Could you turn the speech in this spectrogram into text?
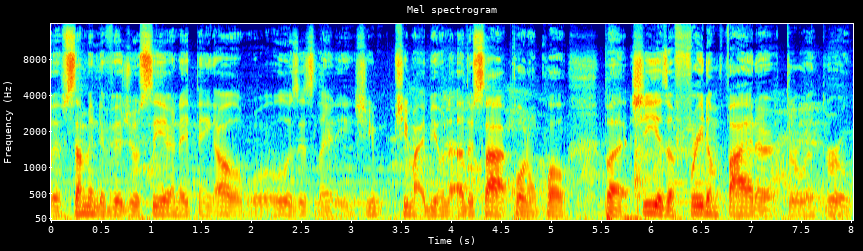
If some individuals see her and they think, oh, well, who is this lady? She she might be on the other side, quote unquote. But she is a freedom fighter through and through,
